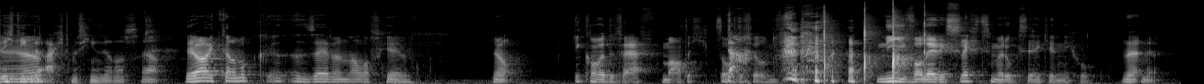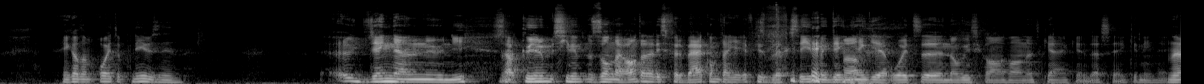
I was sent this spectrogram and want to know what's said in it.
Richting de 8 misschien zelfs. Ja. Ja, ik kan hem ook een- een 7,5 geven. Ja. Ik kom met de vijf, matig, zoals Ja. de film. niet volledig slecht, maar ook zeker niet goed. Nee. Nee. Ik had hem ooit opnieuw zien. Ik denk dat nu niet. Zou Ja. kunnen misschien op een zondagavond dat er eens voorbij komt dat je even blijft zien, maar ik denk Ja. niet dat je ooit eh, nog eens gaan, gaan uitkijken. Dat is zeker niet. Nee. Nee.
